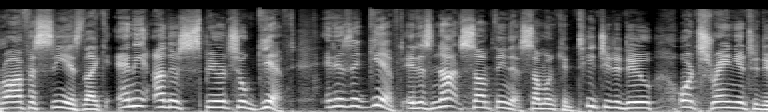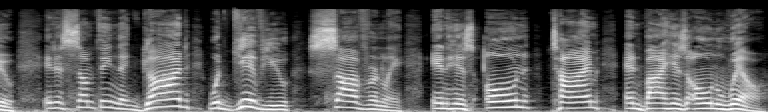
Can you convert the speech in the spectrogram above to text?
Prophecy is like any other spiritual gift. It is a gift. It is not something that someone can teach you to do or train you to do. It is something that God would give you sovereignly in His own time and by His own will.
